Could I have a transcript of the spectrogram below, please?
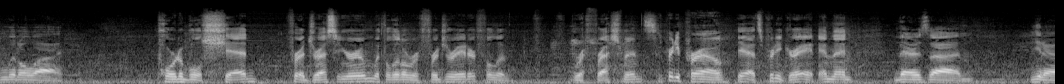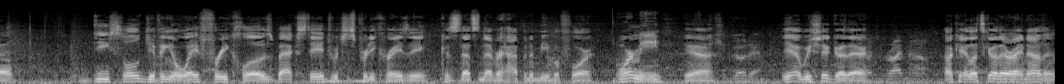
little uh, portable shed for a dressing room with a little refrigerator full of refreshments. It's pretty pro. Yeah, it's pretty great. And then there's, um, you know, Diesel giving away free clothes backstage, which is pretty crazy because that's never happened to me before. Or me. Yeah. should go there Yeah, we should go there. right now. Okay, let's go there right now then.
